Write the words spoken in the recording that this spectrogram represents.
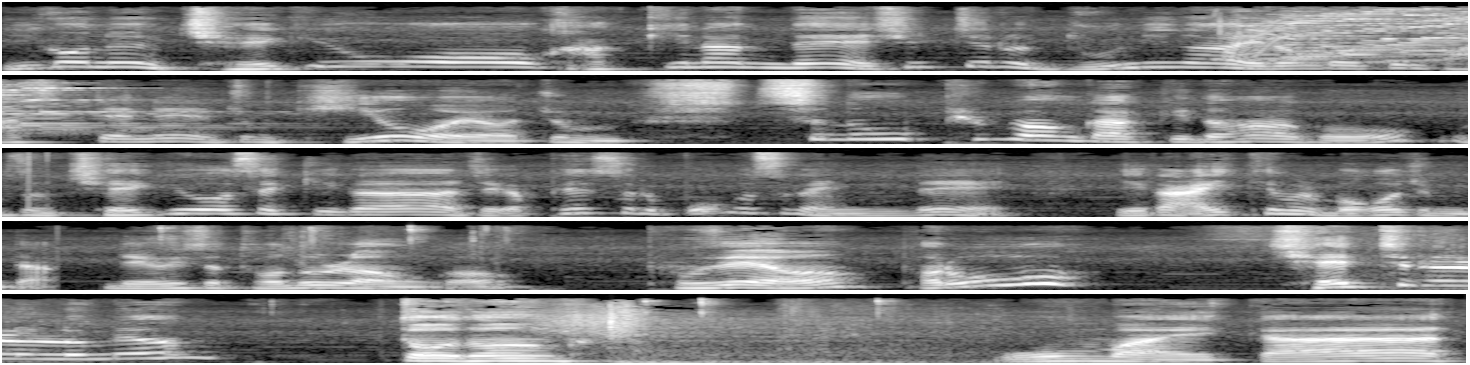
이거는 재규어 같긴 한데 실제로 눈이나 이런 거 좀 봤을 때는 좀 귀여워요. 좀 snow 표범 같기도 하고 우선 재규어 새끼가 제가 펫으로 뽑을 수가 있는데 얘가 아이템을 먹어줍니다. 근데 여기서 더 놀라운 거 보세요. 바로 Z를 누르면 떠덩 oh my God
